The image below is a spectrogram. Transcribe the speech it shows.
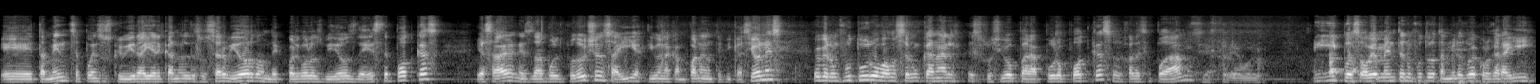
Eh, también se pueden suscribir ahí al canal de su servidor donde cuelgo los videos de este podcast. Ya saben, es Dark Bullet Productions, ahí activen la campana de notificaciones. Creo que en un futuro vamos a hacer un canal exclusivo para puro podcast, ojalá si podamos. Sí, estaría bueno. Y pues obviamente en un futuro también les voy a colgar ahí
